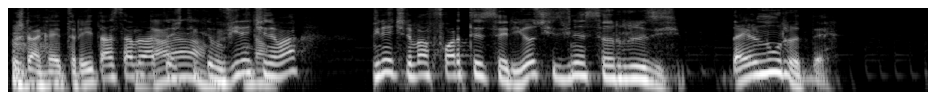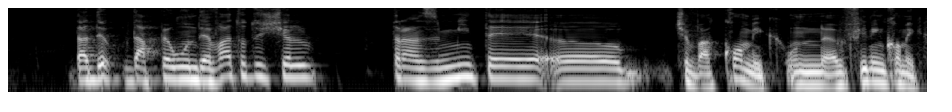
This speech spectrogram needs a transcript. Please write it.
Nu știu dacă ai trăit asta vreodată, Da, știi, da, când vine da. cineva, vine cineva foarte serios și îți vine să râzi. Dar el nu râde. Dar, de, dar pe undeva totuși el transmite uh, ceva comic, un uh, feeling comic.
